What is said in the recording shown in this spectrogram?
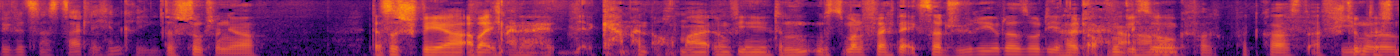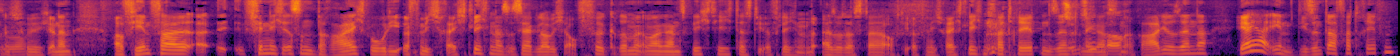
wie willst du das zeitlich hinkriegen? das stimmt schon, ja. Das ist schwer, aber ich meine, kann man auch mal irgendwie Dann müsste man vielleicht eine extra Jury oder so, die halt auch wirklich Ahnung. so Pod- Podcast-affin Stimmt, oder das so. stimmt natürlich. Und dann auf jeden Fall äh, finde ich ist ein Bereich, wo die öffentlich-rechtlichen, das ist ja glaube ich auch für Grimme immer ganz wichtig, dass die öffentlichen, also dass da auch die öffentlich-rechtlichen vertreten sind, Sind und die ganzen auch. Radiosender. Ja, ja, eben, die sind da vertreten.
